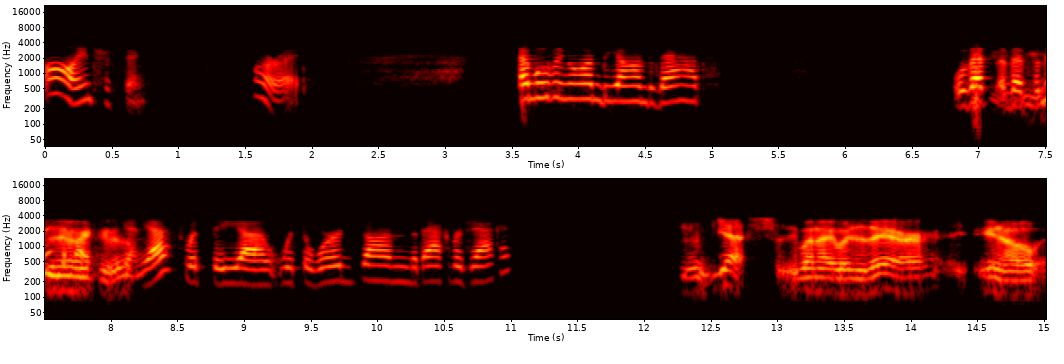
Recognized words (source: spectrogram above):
Oh, interesting. All right. And moving on beyond that, well, that's that's the makeup artist again, yes, with the uh, with the words on the back of her jacket. Yes, when I was there, you know,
